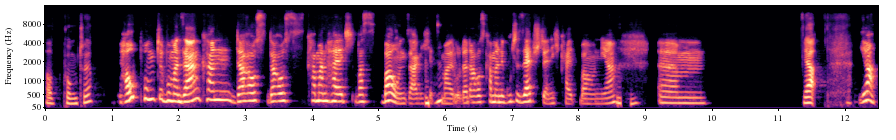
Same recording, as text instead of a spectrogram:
Hauptpunkte. Hauptpunkte, wo man sagen kann, daraus, daraus kann man halt was bauen, sage ich mhm. jetzt mal, oder daraus kann man eine gute Selbstständigkeit bauen, ja. Mhm. Ähm, ja. Ja.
